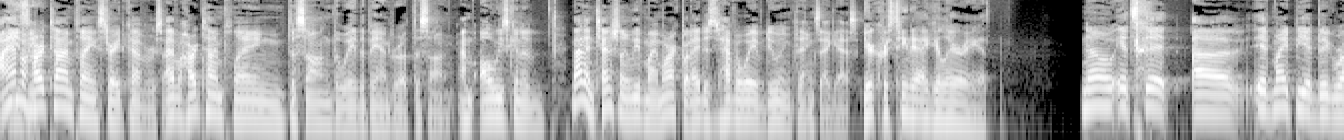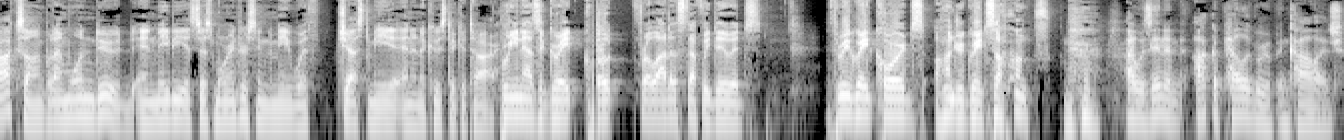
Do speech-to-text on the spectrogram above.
I have Easy. a hard time playing straight covers. I have a hard time playing the song the way the band wrote the song. I'm always going to not intentionally leave my mark, but I just have a way of doing things, I guess. You're Christina Aguilera. It. No, it's that uh, it might be a big rock song, but I'm one dude, and maybe it's just more interesting to me with just me and an acoustic guitar. Breen has a great quote for a lot of the stuff we do. It's three great chords, a hundred great songs. I was in an a cappella group in college.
